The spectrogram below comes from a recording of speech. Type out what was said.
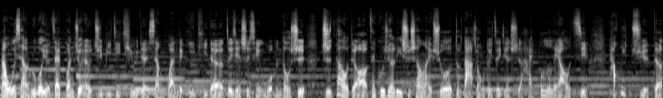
那我想，如果有在关注 LGBTQ 的相关的议题的这件事情，我们都是知道的哦。在过去的历史上来说，就大众对这件事还不了解，他会觉得，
